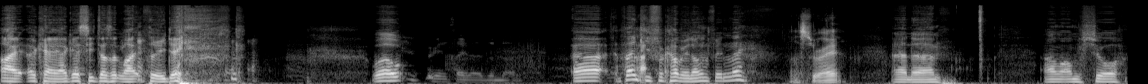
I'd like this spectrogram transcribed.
Alright, okay, I guess he doesn't like 3D. well, We're gonna say that's uh, thank you for coming on, Finlay. That's right. and um, I'm, I'm sure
